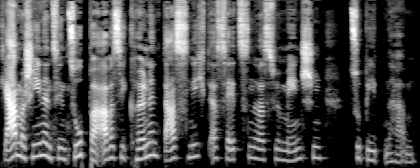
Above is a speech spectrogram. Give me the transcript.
Klar, Maschinen sind super, aber sie können das nicht ersetzen, was wir Menschen zu bieten haben.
